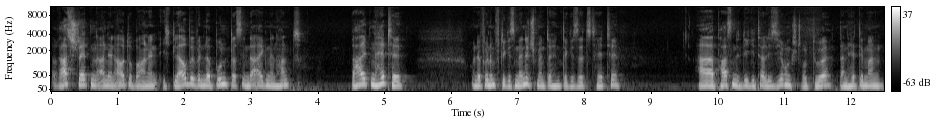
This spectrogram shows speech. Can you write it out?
äh, Raststätten an den Autobahnen, ich glaube, wenn der Bund das in der eigenen Hand behalten hätte, und ein vernünftiges Management dahinter gesetzt hätte, eine passende Digitalisierungsstruktur, dann hätte man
